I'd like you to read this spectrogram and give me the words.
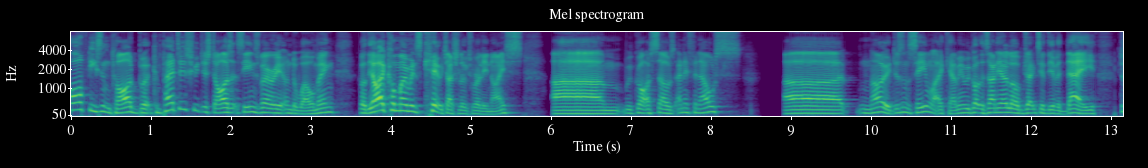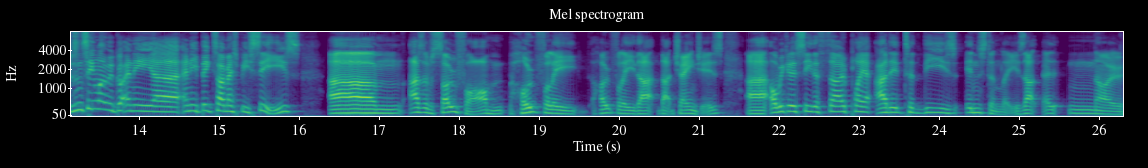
Half decent card, but compared to his future stars, it seems very underwhelming. Got the Icon Moments kit, which actually looks really nice. Um, we've got ourselves anything else? Uh, no, it doesn't seem like it. I mean, we've got the Zaniolo objective the other day. Doesn't seem like we've got any uh, any big time SBCs. Um, as of so far, hopefully, hopefully that that changes. Uh, are we going to see the third player added to these instantly? Is that uh, no?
